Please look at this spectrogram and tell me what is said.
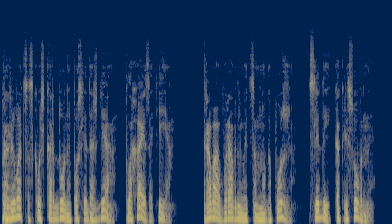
Прорываться сквозь кордоны после дождя — плохая затея. Трава выравнивается много позже, следы, как рисованные,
